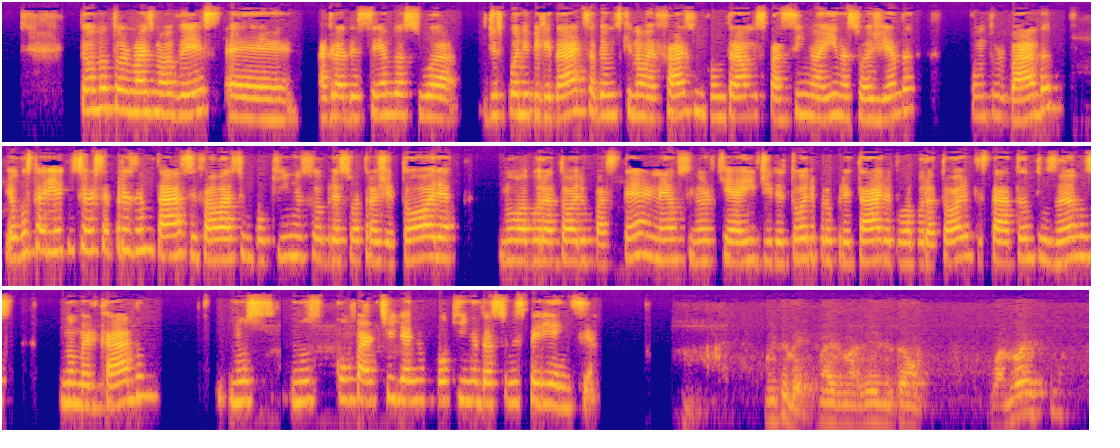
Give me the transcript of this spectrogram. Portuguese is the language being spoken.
Então, doutor, mais uma vez, é, agradecendo a sua disponibilidade, sabemos que não é fácil encontrar um espacinho aí na sua agenda conturbada. Eu gostaria que o senhor se apresentasse, falasse um pouquinho sobre a sua trajetória, no Laboratório Pasteur, né, o senhor que é aí diretor e proprietário do laboratório, que está há tantos anos no mercado, nos, nos compartilha aí um pouquinho da sua experiência. Muito bem, mais uma vez, então, boa noite,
